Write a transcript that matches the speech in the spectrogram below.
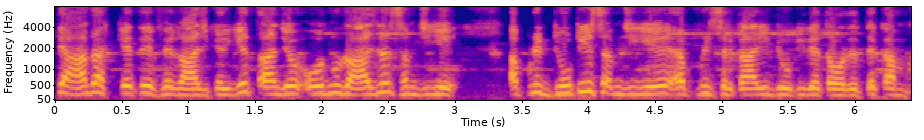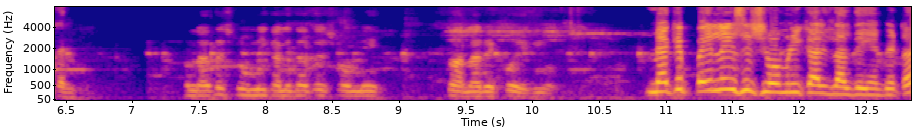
ਧਿਆਨ ਰੱਖ ਕੇ ਤੇ ਫਿਰ ਰਾਜ ਕਰੀਏ ਤਾਂ ਜੋ ਉਹਨੂੰ ਰਾਜ ਨਾ ਸਮਝੀਏ ਆਪਣੀ ਡਿਊਟੀ ਸਮਝੀਏ ਆਪਣੀ ਸਰਕਾਰੀ ਡਿਊਟੀ ਦੇ ਤੌਰ ਦੇ ਉੱਤੇ ਕੰਮ ਕਰੀਏ। ਹੁਣ ਲੱਗਦਾ ਸ਼੍ਰੋਮਣੀ ਅਕਾਲੀ ਦਲ ਤੇ ਸ਼੍ਰੋਮਣੀ ਧਾਰਨਾ ਇੱਕ ਹੋਏਗੀ ਮੈਂ ਕਿ ਪਹਿਲਾਂ ਹੀ ਅਸੀਂ ਸ਼੍ਰੋਮਣੀ ਅਕਾਲੀ ਦਲ ਦੇ ਹਾਂ ਬੇਟਾ।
